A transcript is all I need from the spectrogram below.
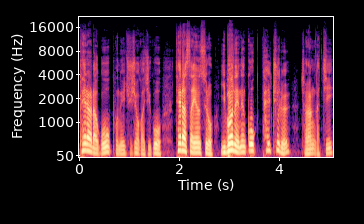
테라라고 보내주셔가지고 테라 사이언스로 이번에는 꼭 탈출을 저랑 같이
